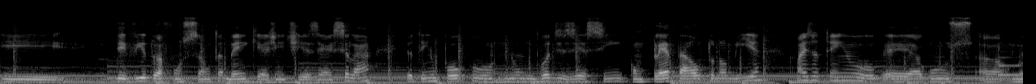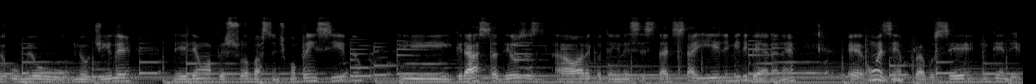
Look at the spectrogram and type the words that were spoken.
e devido à função também que a gente exerce lá, eu tenho um pouco, não vou dizer assim, completa autonomia, mas eu tenho é, alguns, uh, o, meu, o meu, dealer, ele é uma pessoa bastante compreensível e graças a Deus, a hora que eu tenho necessidade de sair, ele me libera, né? É, um exemplo para você entender.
